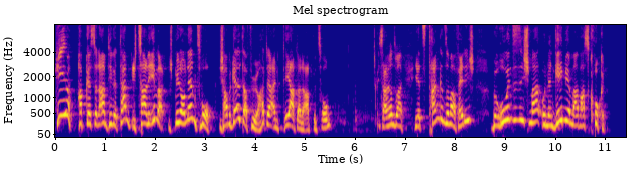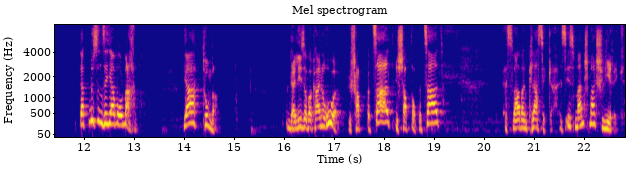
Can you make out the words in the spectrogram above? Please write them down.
hier, hab gestern Abend hier getankt. Ich zahle immer. Ich bin auch nirgendwo. Ich habe Geld dafür. Hat er ein Theater da abgezogen? Ich sage uns mal, jetzt tanken Sie mal fertig, beruhigen Sie sich mal und dann gehen wir mal was gucken. Das müssen Sie ja wohl machen. Ja, tun wir. Und der ließ aber keine Ruhe. Ich habe bezahlt, ich habe doch bezahlt. Es war aber ein Klassiker. Es ist manchmal schwierig.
